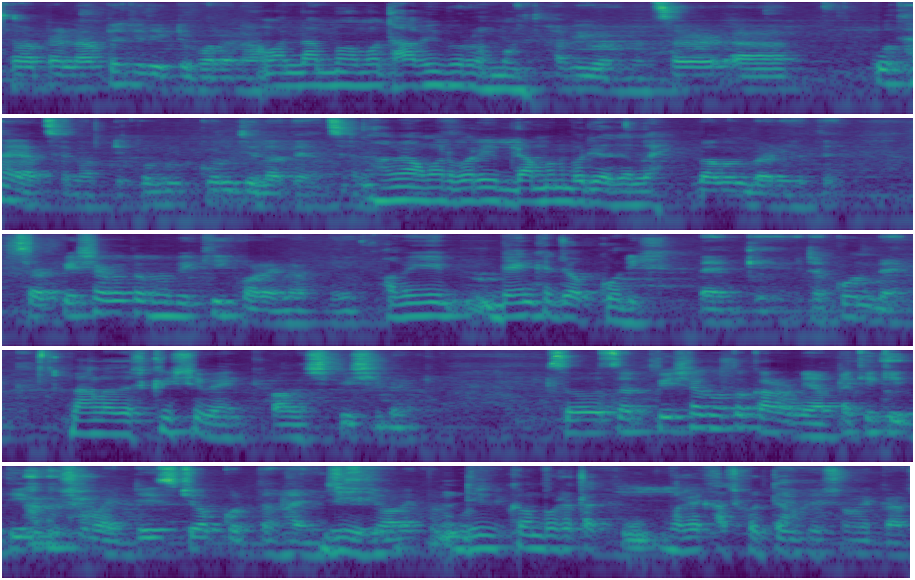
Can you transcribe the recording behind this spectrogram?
স্যার আপনার নামটা যদি একটু বলেন আমার নাম মোহাম্মদ হাবিবুর রহমান। হাবিব রহমান। স্যার কোথায় আছেন আপনি? কোন কোন জেলাতে আছেন? আমি আমার বাড়ি ব্রাহ্মণবাড়িয়া জেলায়। ব্রাহ্মণবাড়িয়াতে। স্যার পেশাগতভাবে কি করেন আপনি? আমি ব্যাংকে জব করি। ব্যাংকে এটা কোন ব্যাংক? বাংলাদেশ কৃষি ব্যাংক। বাংলাদেশ কৃষি ব্যাংক। সো স্যার পেশাগত কারণে আপনাকে কি দীর্ঘ সময় ডেস্ক জব করতে হয়? জি দীর্ঘক্ষণ বসে বসে কাজ করতে দীর্ঘ সময় কাজ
